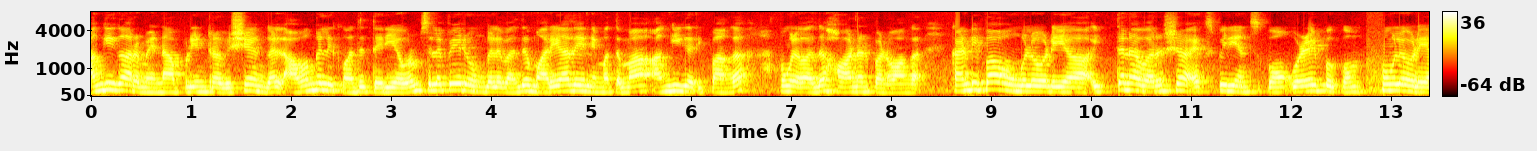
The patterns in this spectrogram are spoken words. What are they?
அங்கீகாரம் என்ன அப்படின்ற விஷயங்கள் அவங்களுக்கு வந்து தெரிய வரும். சில பேர் உங்களை வந்து மரியாதை நிமித்தமாக அங்கீகரிப்பாங்க. உங்களை வந்து ஹானர் பண்ணுவாங்க. கண்டிப்பாக உங்களுடைய இத்தனை வருஷ எக்ஸ்பீரியன்ஸுக்கும் உழைப்புக்கும் உங்களுடைய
